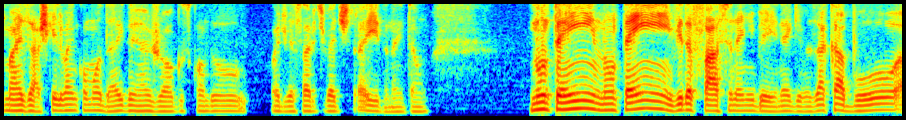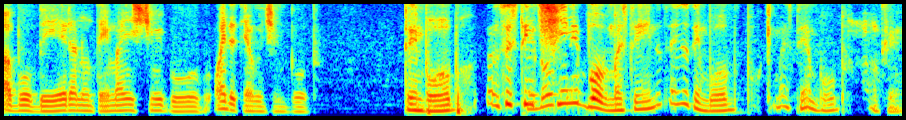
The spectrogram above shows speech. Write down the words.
mas acho que ele vai incomodar e ganhar jogos quando o adversário estiver distraído, né? Então, não tem, não tem vida fácil na NBA, né, Guilherme? Acabou a bobeira, não tem mais time bobo. Ou ainda tem algum time bobo? Tem bobo. Não sei se tem, tem time bobo? bobo, mas tem, ainda, ainda tem bobo. O que mais tem é bobo. Ok.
